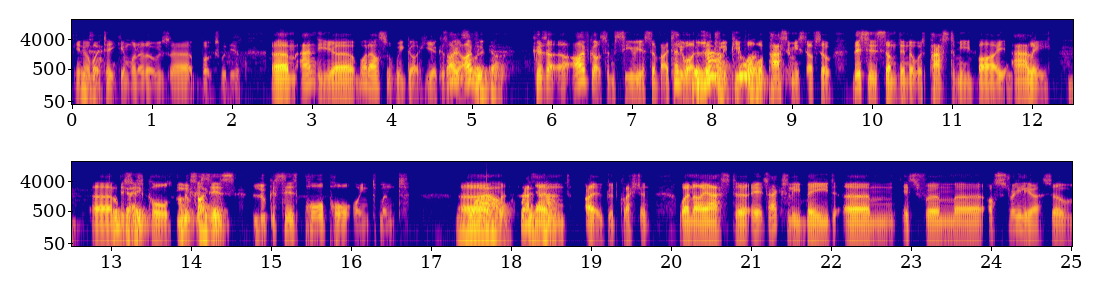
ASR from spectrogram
you know, by taking one of those uh, books with you. Um, Andy, uh, what else have we got here? Because else I've got? because I've got some serious stuff. I tell you what, have? literally people were passing me stuff. So this is something that was passed to me by Ali. Um, This is called I'm excited. Lucas's Lucas's Papaw ointment. wow. Um, that? and I, good question. When I asked her, it's actually made. Um, it's from uh, Australia, so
